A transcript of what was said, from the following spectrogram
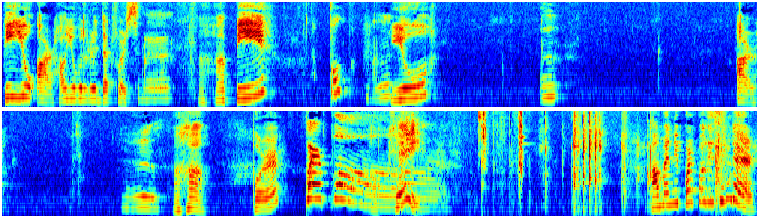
P U R. How you will read that first? G. Uh huh. P P. G. U U. R. Uh huh. Per. Purple. Okay. How many purple is in there?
